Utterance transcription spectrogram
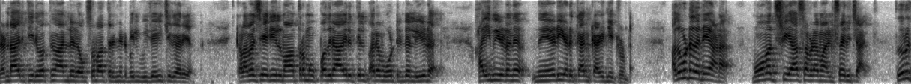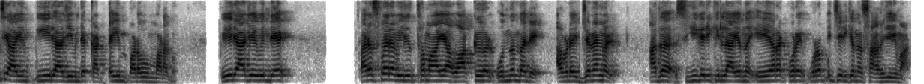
രണ്ടായിരത്തി ഇരുപത്തിനാലിലെ ലോക്സഭാ തിരഞ്ഞെടുപ്പിൽ വിജയിച്ചു കയറിയത്. കളമശ്ശേരിയിൽ മാത്രം മുപ്പതിനായിരത്തിൽ പരം വോട്ടിന്റെ ലീഡ് ഹൈബിയിടന് നേടിയെടുക്കാൻ കഴിഞ്ഞിട്ടുണ്ട്. അതുകൊണ്ട് തന്നെയാണ് മുഹമ്മദ് ഷിയാസ് അവിടെ മത്സരിച്ചാൽ തീർച്ചയായും പി രാജീവിന്റെ കട്ടയും പടവും മടങ്ങും. പി രാജീവിന്റെ പരസ്പര വിരുദ്ധമായ വാക്കുകൾ ഒന്നും തന്നെ അവിടെ ജനങ്ങൾ അത് സ്വീകരിക്കില്ല എന്ന് ഏറെക്കുറെ ഉറപ്പിച്ചിരിക്കുന്ന സാഹചര്യമാണ്.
